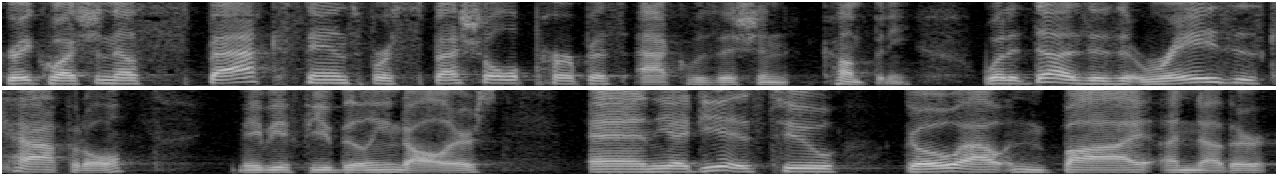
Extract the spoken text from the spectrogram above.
Great question. Now, SPAC stands for Special Purpose Acquisition Company. What it does is it raises capital, maybe a few billion dollars, and the idea is to go out and buy another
